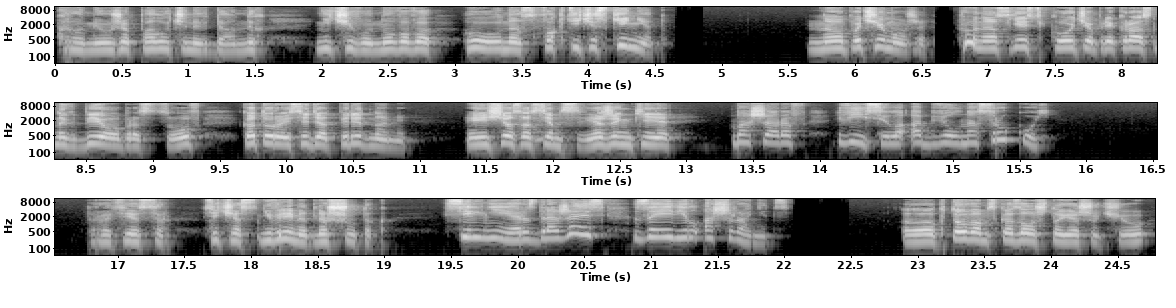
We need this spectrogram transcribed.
«Кроме уже полученных данных, ничего нового у нас фактически нет». «Но почему же? У нас есть куча прекрасных биообразцов, которые сидят перед нами. И еще совсем свеженькие». Башаров весело обвел нас рукой. «Профессор, сейчас не время для шуток!» Сильнее раздражаясь, заявил Ашранец. «А кто вам сказал, что я шучу?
